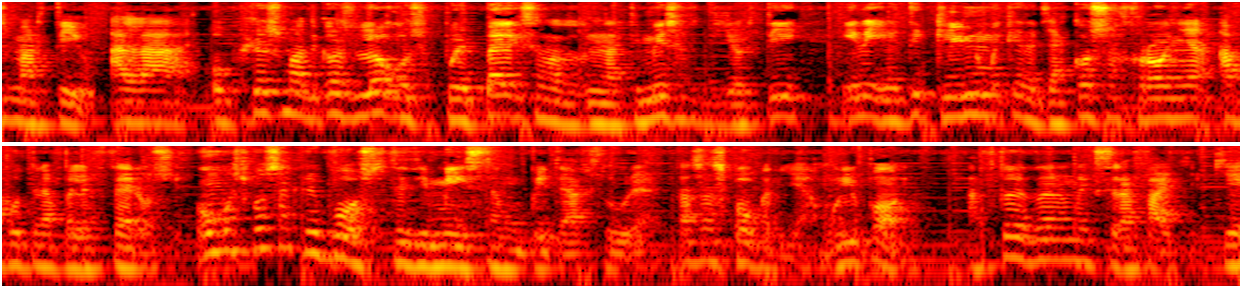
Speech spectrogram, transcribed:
25 Μαρτίου. Αλλά ο πιο σημαντικός λόγος που επέλεξα να, να τιμήσω αυτή τη γιορτή είναι γιατί κλείνουμε και τα 200 χρόνια από την απελευθέρωση. Όμως πώς ακριβώς τη τιμήσεις θα μου πείτε Αρθούρε; Θα σας πω παιδιά μου. Λοιπόν, αυτό εδώ είναι ένα ξεραφάκι. Και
